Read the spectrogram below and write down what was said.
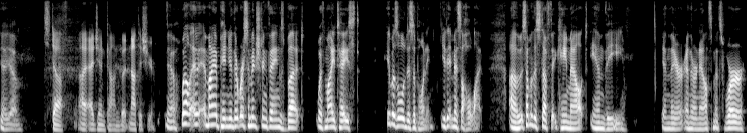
Yeah, yeah. Stuff uh, at Gen Con, but not this year. Yeah. Well, in, in my opinion, there were some interesting things, but with my taste, it was a little disappointing. You didn't miss a whole lot. Uh, some of the stuff that came out in the in their in their announcements were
